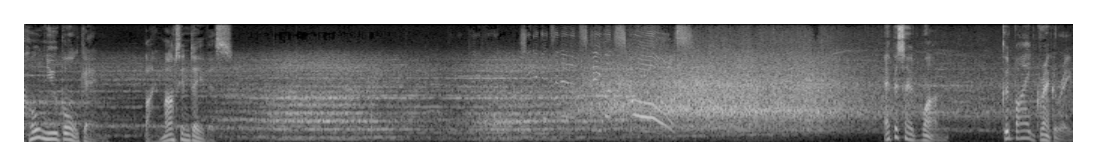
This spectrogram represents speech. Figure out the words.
A whole New Ball Game by Martin Davis. Episode 1 Goodbye, Gregory.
